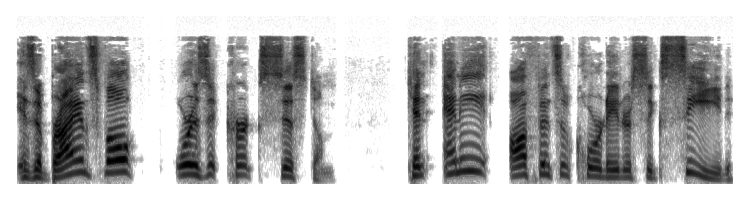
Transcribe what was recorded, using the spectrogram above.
Is it Brian's fault or is it Kirk's system? Can any offensive coordinator succeed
